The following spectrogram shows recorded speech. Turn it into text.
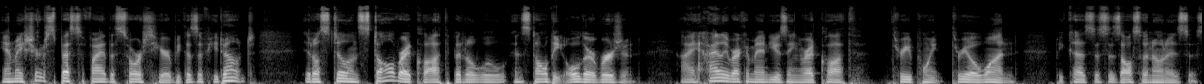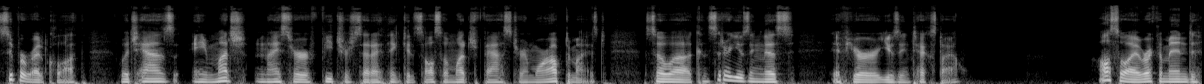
and make sure to specify the source here because if you don't, it'll still install RedCloth, but it will install the older version. I highly recommend using RedCloth 3.301 because this is also known as SuperRedCloth, which has a much nicer feature set. I think it's also much faster and more optimized. So uh, consider using this if you're using Textile. Also, I recommend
